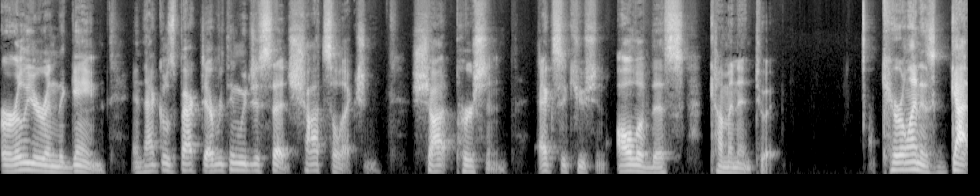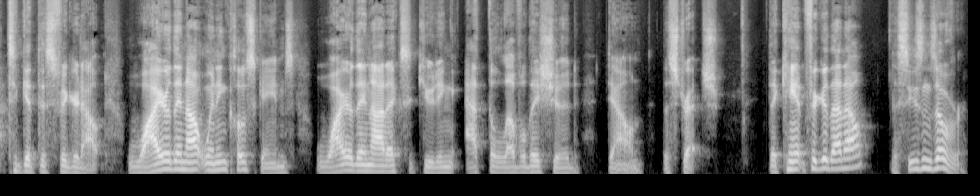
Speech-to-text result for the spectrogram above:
earlier in the game. And that goes back to everything we just said shot selection, shot person, execution, all of this coming into it. Carolina's got to get this figured out. Why are they not winning close games? Why are they not executing at the level they should down the stretch? they can't figure that out, the season's over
